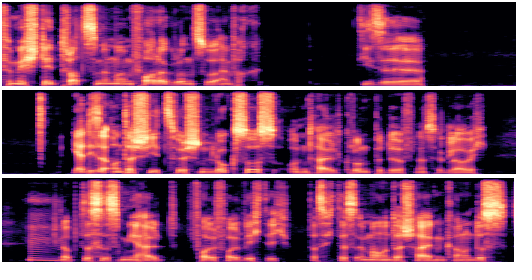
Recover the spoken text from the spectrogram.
für mich steht trotzdem immer im Vordergrund so einfach diese, ja, dieser Unterschied zwischen Luxus und halt Grundbedürfnisse, glaube ich. Mhm. Ich glaube, das ist mir halt voll, voll wichtig, dass ich das immer unterscheiden kann. Und das,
